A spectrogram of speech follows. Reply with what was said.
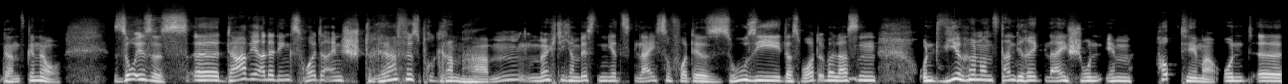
Ganz genau. So ist es. Äh, da wir allerdings heute ein straffes Programm haben, möchte ich am besten jetzt gleich sofort der Susi das Wort überlassen und wir hören uns dann direkt gleich schon im Hauptthema. Und äh,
